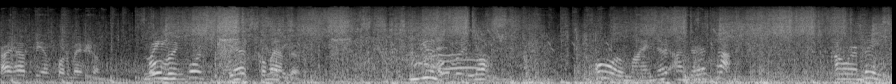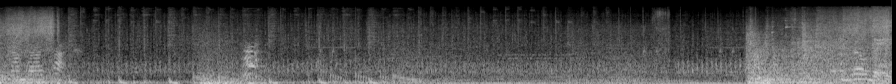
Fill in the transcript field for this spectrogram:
I have the information. Moving. Reinforcements Yes, Commander. ready. Unit lost. Ore miner under attack. Our base is under attack. Building.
